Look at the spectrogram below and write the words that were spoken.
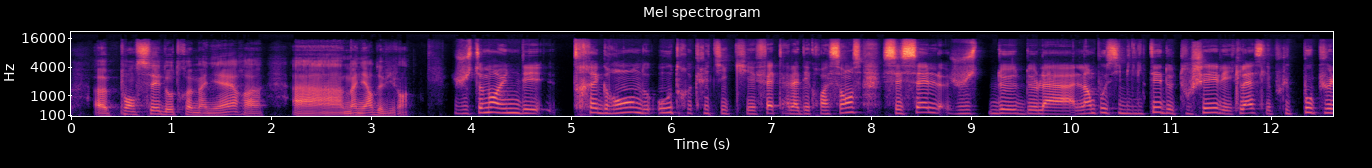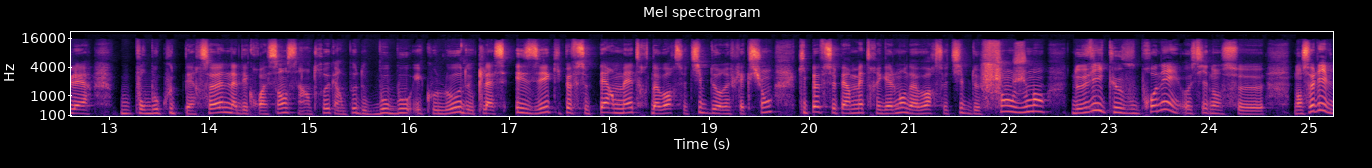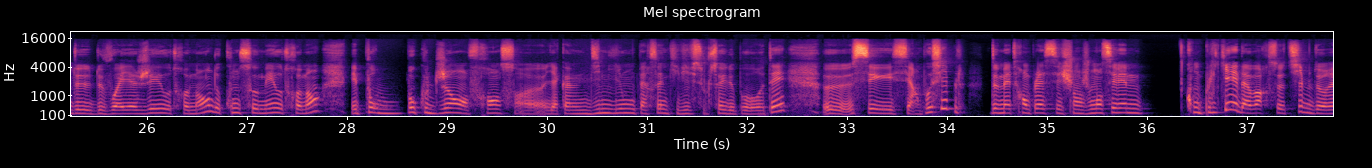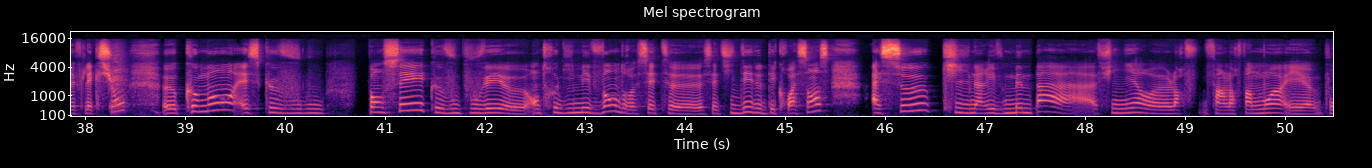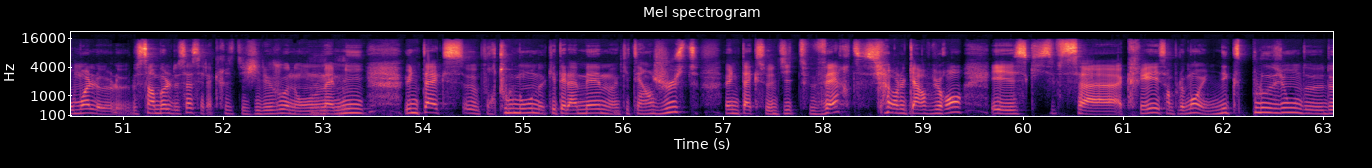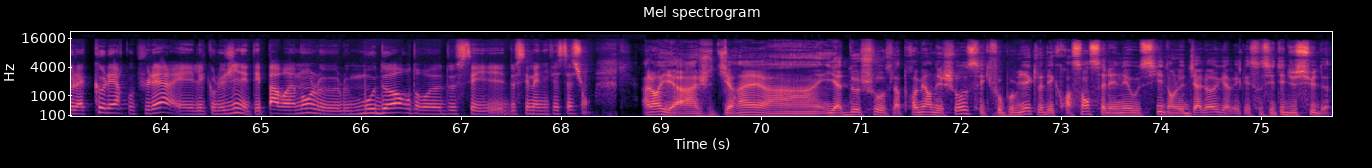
penser d'autres manières manière de vivre. Justement, une des très grande autre critique qui est faite à la décroissance, c'est celle juste de, de l'impossibilité de toucher les classes les plus populaires. Pour beaucoup de personnes, la décroissance, c'est un truc un peu de bobo écolo, de classes aisées qui peuvent se permettre d'avoir ce type de réflexion, qui peuvent se permettre également d'avoir ce type de changement de vie que vous prenez aussi dans ce, dans ce livre, de, voyager autrement, de consommer autrement. Mais pour beaucoup de gens en France, euh, il y a quand même 10 millions de personnes qui vivent sous le seuil de pauvreté, euh, c'est impossible de mettre en place ces changements. C'est même compliqué d'avoir ce type de réflexion. Euh, comment est-ce que vous pensez que vous pouvez, euh, entre guillemets, vendre cette, euh, cette idée de décroissance à ceux qui n'arrivent même pas à finir euh, leur, fin de mois? Et pour moi, le, symbole de ça, c'est la crise des Gilets jaunes. On a mis une taxe pour tout le monde qui était la même, qui était injuste, une taxe dite verte sur le carburant, et ce qui, ça a créé simplement une explosion de, de la colère populaire, et l'écologie n'était pas vraiment le, le mot d'ordre de ces, de ces manifestations. Alors il y a, je dirais, il y a deux choses. La première des choses, c'est qu'il faut pas oublier que la décroissance, elle est née aussi dans le dialogue avec les sociétés du Sud.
